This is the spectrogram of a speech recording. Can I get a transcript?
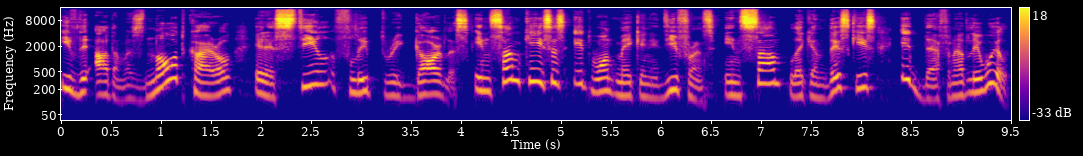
If the atom is not chiral, it is still flipped regardless. In some cases, it won't make any difference. In some, like in this case, it definitely will.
